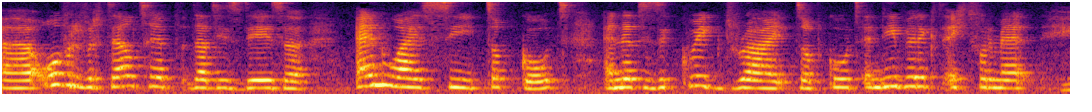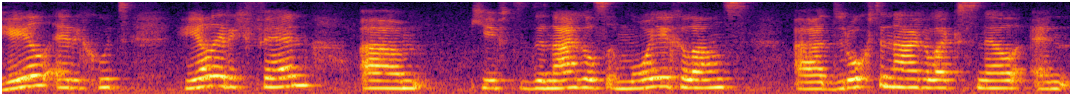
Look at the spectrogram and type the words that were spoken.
uh, over verteld heb. Dat is deze NYC Topcoat. En dat is de Quick Dry Topcoat. En die werkt echt voor mij heel erg goed. Heel erg fijn. Um, geeft de nagels een mooie glans. Uh, droogt de nagellak snel en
